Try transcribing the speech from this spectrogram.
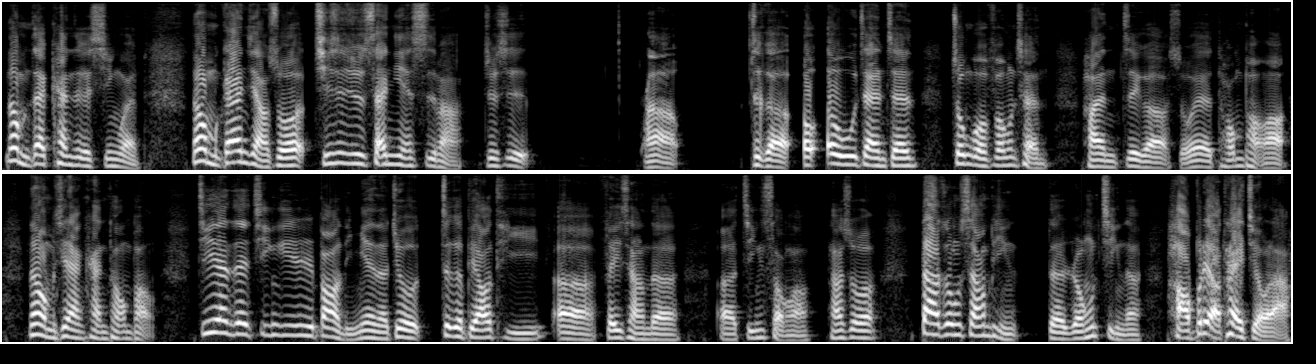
那我们再看这个新闻，那我们刚刚讲。说其实就是三件事嘛，就是啊，这个欧俄乌战争、中国封城和这个所谓的通膨哦。那我们先来看通膨，今天在《经济日报》里面呢，就这个标题呃，非常的呃惊悚哦。他说大宗商品的融景呢，好不了太久了。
